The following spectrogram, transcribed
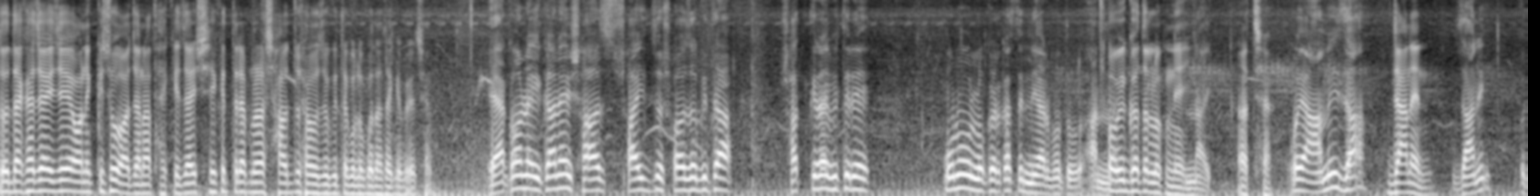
তো দেখা যায় যে অনেক কিছু অজানা থেকে যায় সেক্ষেত্রে আপনারা সাহায্য সহযোগিতাগুলো কোথা থেকে পেয়েছেন? এখন এখানে সাহায্য- সাহায্য সহযোগিতা সাতক্ষীরার ভিতরে কোনো লোকের কাছে নেওয়ার মতো আর নাই। অভিজ্ঞতা লোক নেই? নাই। আচ্ছা। ওই আমি যা জানেন? জানি ওই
